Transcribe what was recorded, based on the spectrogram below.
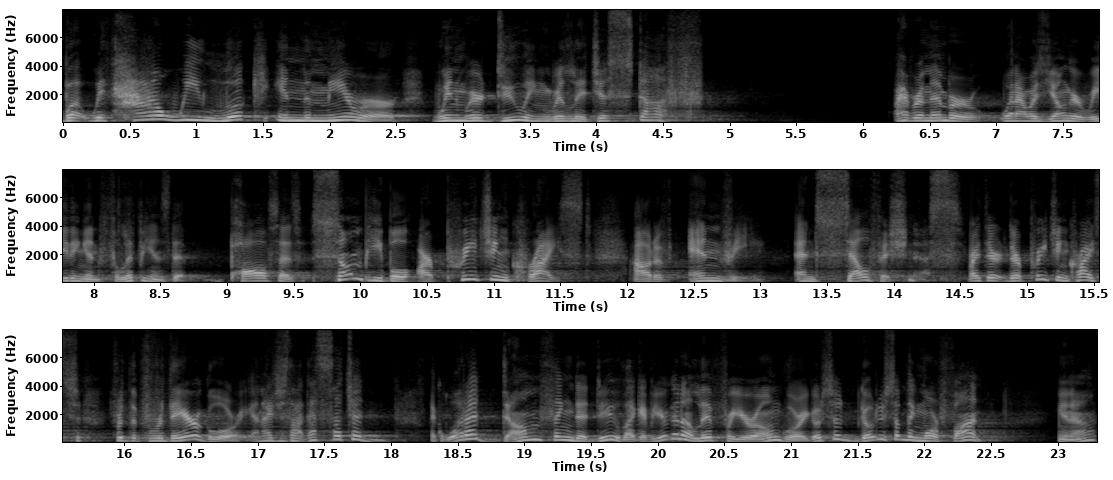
but with how we look in the mirror when we're doing religious stuff. I remember when I was younger reading in Philippians that Paul says some people are preaching Christ out of envy and selfishness, right? They're, they're preaching Christ for, the, for their glory. And I just thought, that's such a, like, what a dumb thing to do. Like, if you're going to live for your own glory, go, to, go do something more fun, you know?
